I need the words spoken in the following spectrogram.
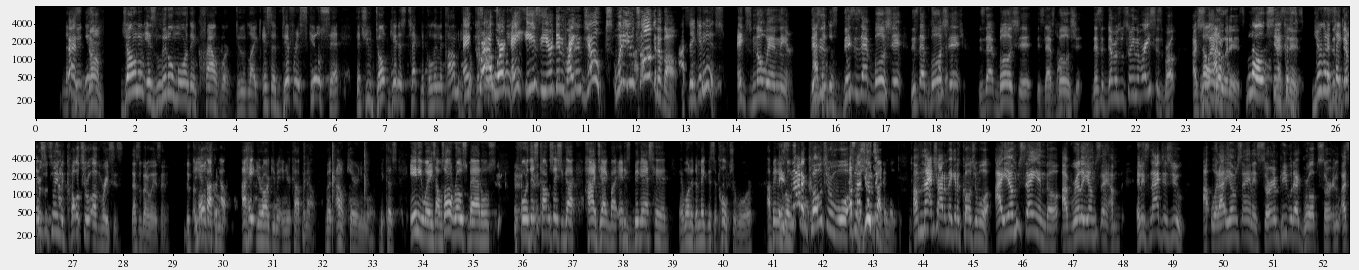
That's dude, this- dumb. Jonin is little more than crowd work, dude. Like it's a different skill set that you don't get as technical in the comedy. And show. That's what crowd work ain't easier than writing jokes. What are you talking about? I think it is. It's nowhere near. I This is this is that bullshit. This is that it's bullshit. This is that bullshit. This is that It's bullshit. There's a difference between the races, bro. I No, swear I to you, it is. No, see, Yes, it because you're gonna a take it difference between the culture of races. That's a better way of saying it. The Oh, You're copping out. I hate your argument and you're copping out, but I don't care anymore because, anyways, I was on roast battles before this conversation got hijacked by Eddie's big ass head and wanted to make this a culture war. I've been It's not a culture war. That's I'm not what you trying tried to to make, make it. I'm not trying to make it a culture war. I am saying though, I really am saying, I'm, and it's not just you. I, what I am saying is certain people that grow up certain, I,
